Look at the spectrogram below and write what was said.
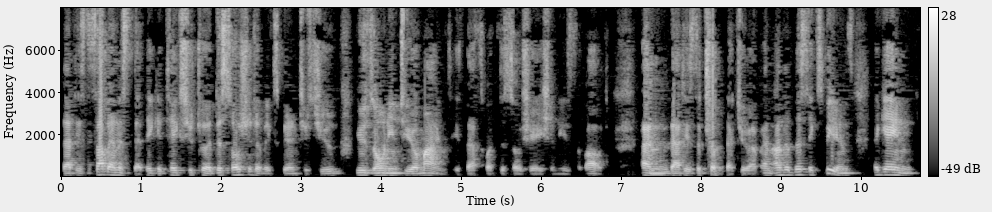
that is sub-anesthetic. It takes you to a dissociative experience which you, you zone into your mind, if that's what dissociation is about. And mm. that is the trip that you have. And under this experience, again,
